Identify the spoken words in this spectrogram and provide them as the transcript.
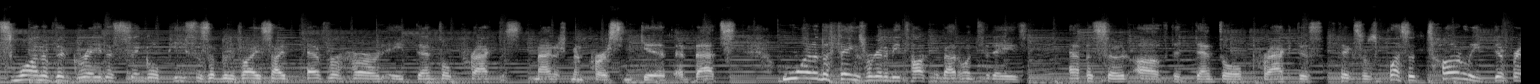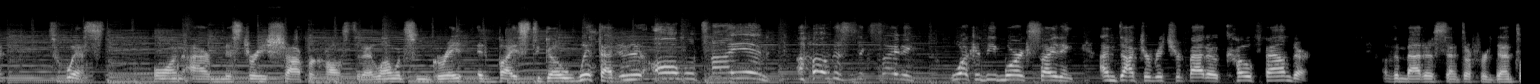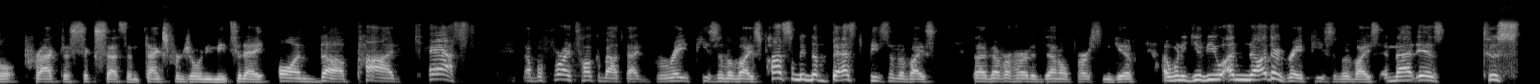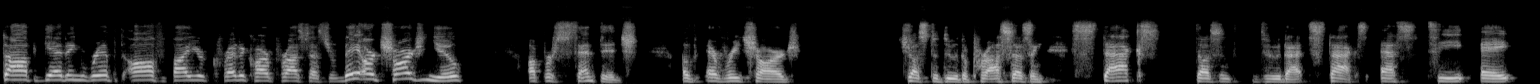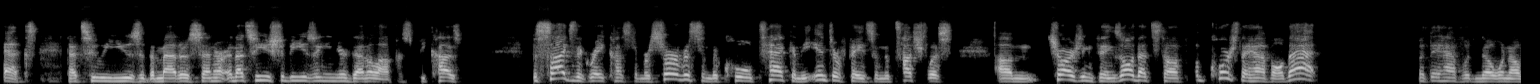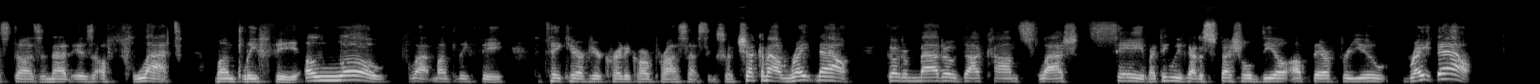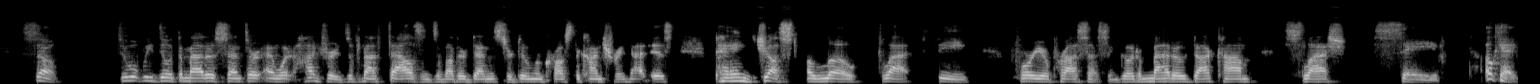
It's one of the greatest single pieces of advice I've ever heard a dental practice management person give. And that's one of the things we're going to be talking about on today's episode of the Dental Practice Fixers, plus a totally different twist on our mystery shopper calls today, along with some great advice to go with that. And it all will tie in. Oh, this is exciting. What could be more exciting? I'm Dr. Richard Madow, co founder of the Madow Center for Dental Practice Success. And thanks for joining me today on the podcast. Now, before I talk about that great piece of advice, possibly the best piece of advice that I've ever heard a dental person give, I want to give you another great piece of advice, and that is to stop getting ripped off by your credit card processor. They are charging you a percentage of every charge just to do the processing. Stax doesn't do that. Stax, S T A X. That's who we use at the Madow Center, and that's who you should be using in your dental office because besides the great customer service and the cool tech and the interface and the touchless um, charging things, all that stuff, of course they have all that, but they have what no one else does, and that is a flat monthly fee, a low flat monthly fee to take care of your credit card processing. So check them out right now go to madow.com slash save. I think we've got a special deal up there for you right now. So do what we do at the Madow Center and what hundreds, if not thousands, of other dentists are doing across the country. That is paying just a low flat fee for your processing. Go to madow.com slash save. Okay.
